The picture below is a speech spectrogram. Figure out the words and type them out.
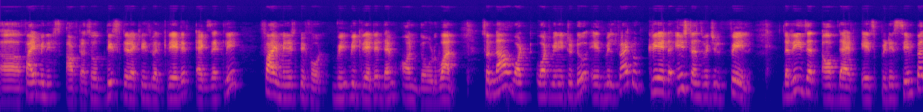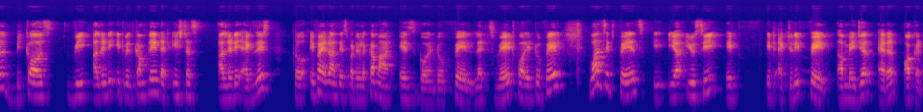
uh, minutes after. So these directories were created exactly five minutes before we, we created them on node 1 so now what what we need to do is we'll try to create the instance which will fail the reason of that is pretty simple because we already it will complain that instance already exists so if i run this particular command it's going to fail let's wait for it to fail once it fails you see it it actually failed a major error occurred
